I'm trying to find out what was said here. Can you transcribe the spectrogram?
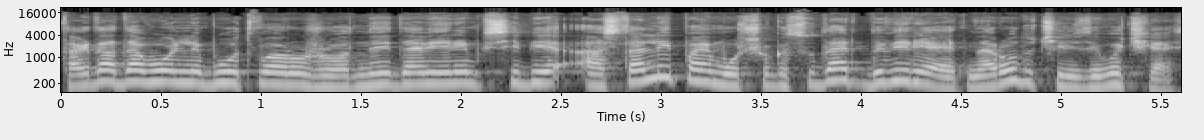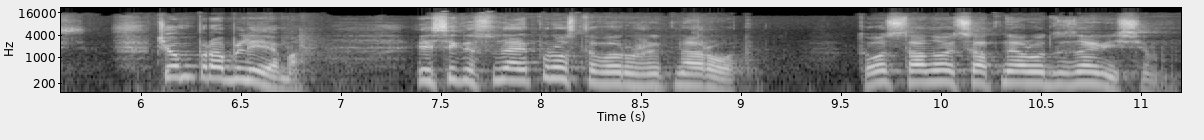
Тогда довольны будут вооруженные доверием к себе, а остальные поймут, что государь доверяет народу через его часть. В чем проблема? Если государь просто вооружит народ, то он становится от народа зависимым.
